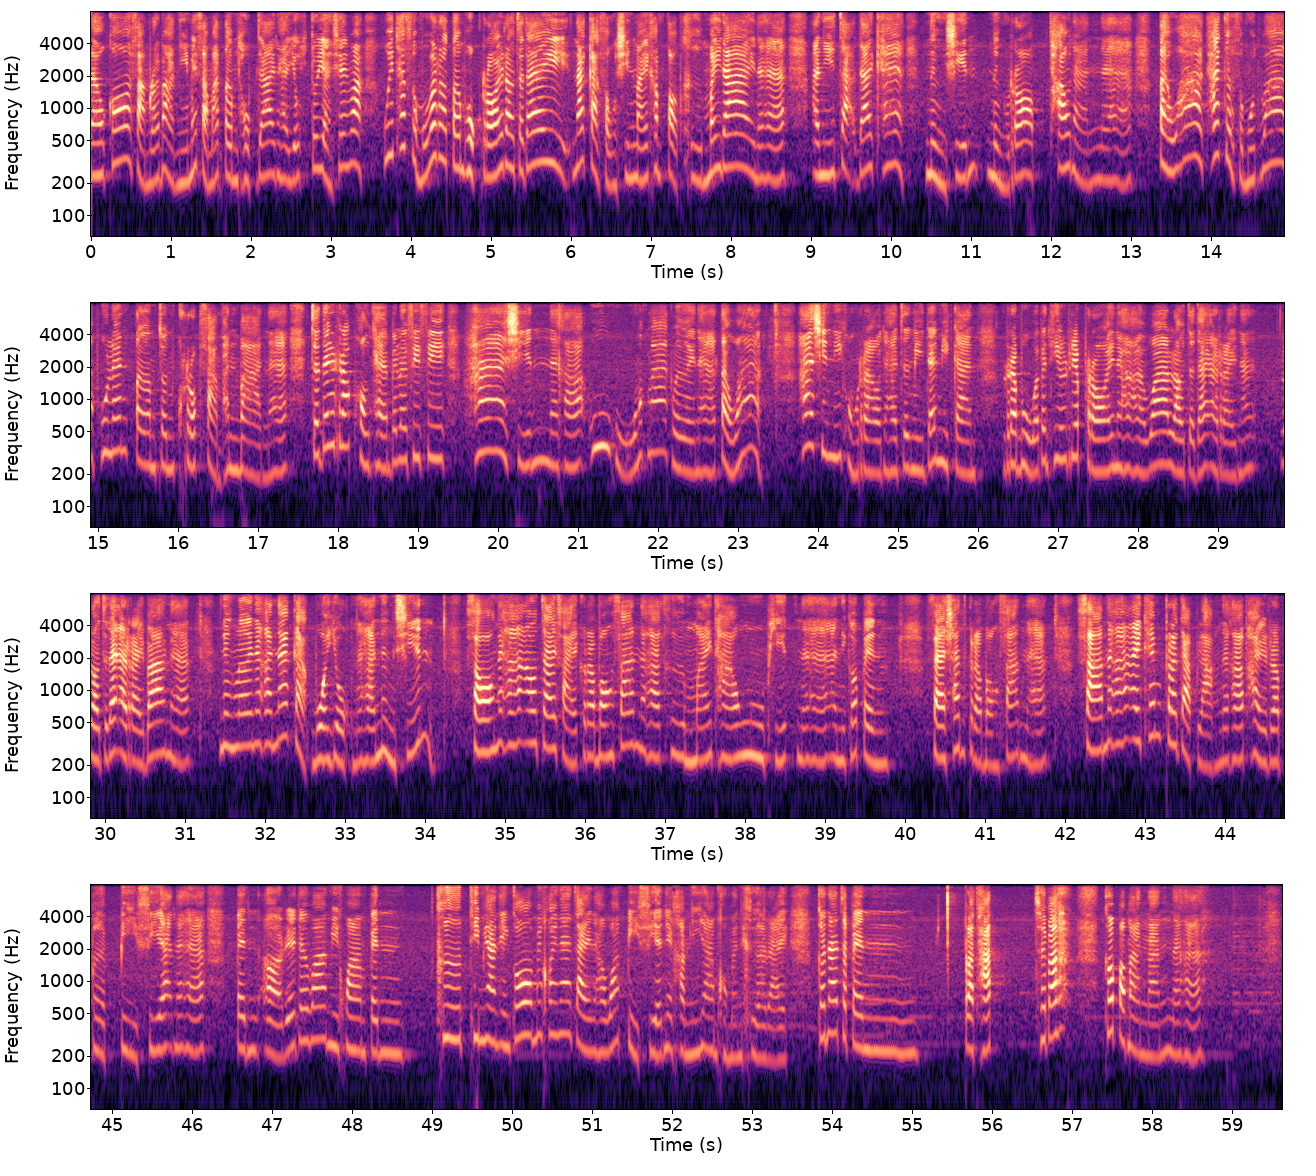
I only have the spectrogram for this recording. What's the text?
แล้วก็ 300 บาทนี้ไม่สามารถเติมทบได้นะคะ ยกตัวอย่างเช่นว่าวิถ้าสมมุติว่าเราเติม 600 เราจะได้หน้ากาก 2 ชิ้นไหมคำตอบคือไม่ได้นะคะ อันนี้จะได้แค่ 1 ชิ้น 1 รอบเท่านั้นนะคะแต่ว่าถ้าเกิดสมมุติว่าผู้เล่นเติมจนครบ 3,000 บาทนะะจะได้รับของแถมไปเลยฟรีๆ5 ชิ้นนะคะอู้หูมากๆเลยนะคะแต่ว่า 5 ชิ้นนี้ของเรานะคะจะมีได้มีการระบุไว้เป็นที่เรียบร้อยนะคะว่าเราจะได้อะไรนะเราจะได้อะไรบ้างนะคะหนึ่งเลยนะคะหน้ากากบัวหยกนะคะหนึ่งชิ้นสองนะคะ เอาใจสายกระบองสั้นนะคะ คือไม้เท้างูพิษนะคะอันนี้ก็เป็นแฟชั่นกระบองสั้นนะคะสามนะคะไอเทมประดับหลังนะคะไผ่ระเบิดปีเสียนะคะเป็นเอ่อเรียกได้ว่ามีความเป็น คือทีมงานเองก็ไม่ค่อยแน่ใจนะคะว่าปีเสียเนี่ยคำนิยามของมันคืออะไร ก็น่าจะเป็นประทัดใช่ปะก็ประมาณนั้นนะคะ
